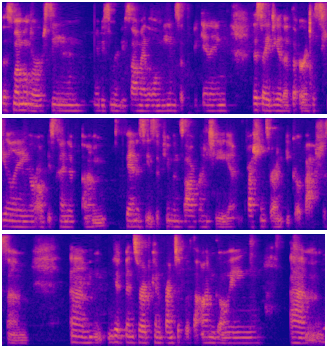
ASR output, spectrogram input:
this moment where we're seeing, maybe some of you saw my little memes at the beginning, this idea that the Earth is healing or all these kind of um, fantasies of human sovereignty and questions around ecofascism. Um, we have been sort of confronted with the ongoing um,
